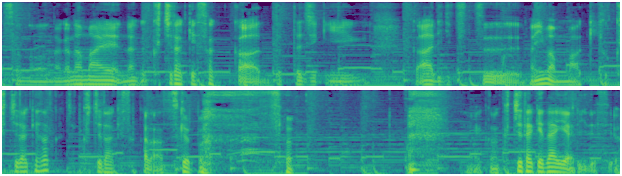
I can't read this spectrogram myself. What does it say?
そのなんか名前なんか口だけサッカーだった時期がありつつ、まあ、今まあ結局口だけサッカーじゃ口だけサッカーなんですけど。そう。口だけダイアリーですよ。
